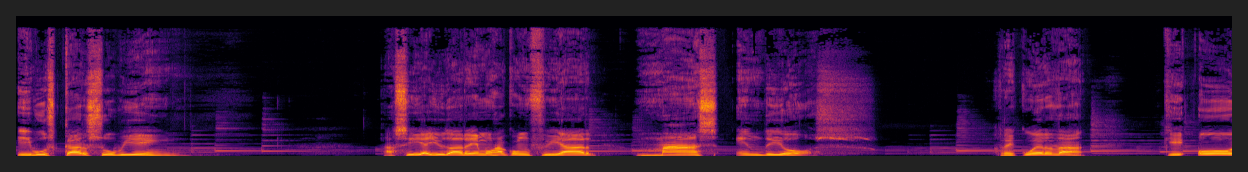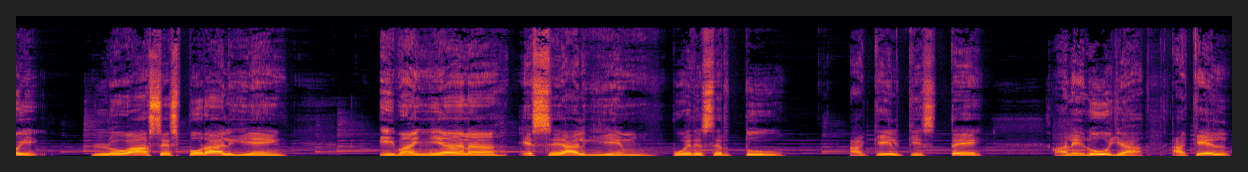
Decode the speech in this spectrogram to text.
y buscar su bien. Así ayudaremos a confiar más en Dios. Recuerda que hoy lo haces por alguien y mañana ese alguien puede ser tú, aquel que esté, aleluya, aquel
